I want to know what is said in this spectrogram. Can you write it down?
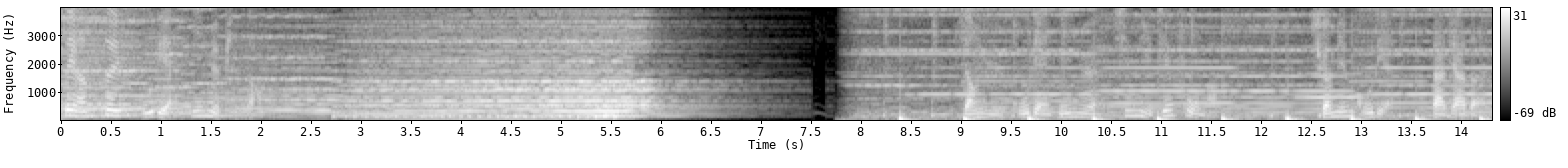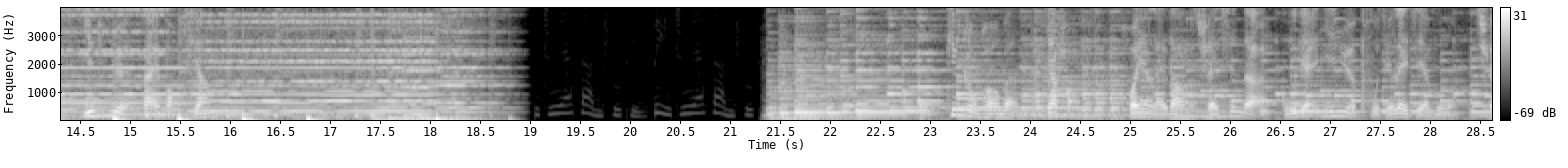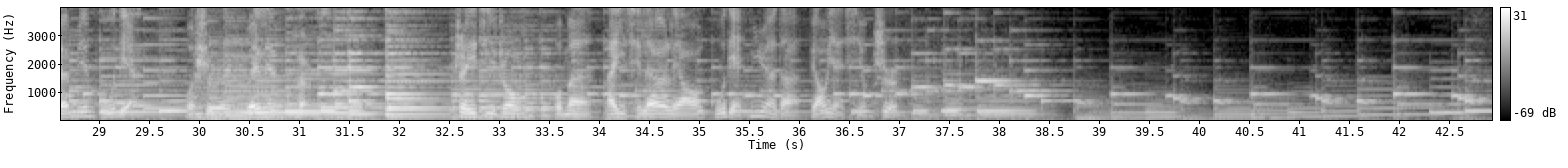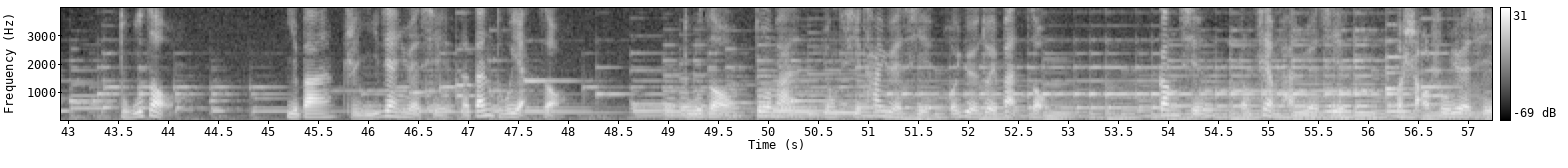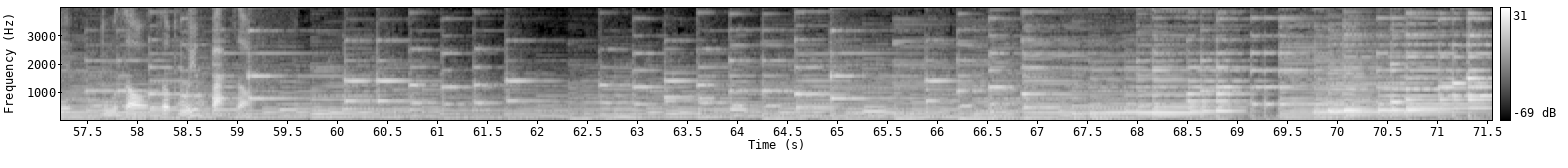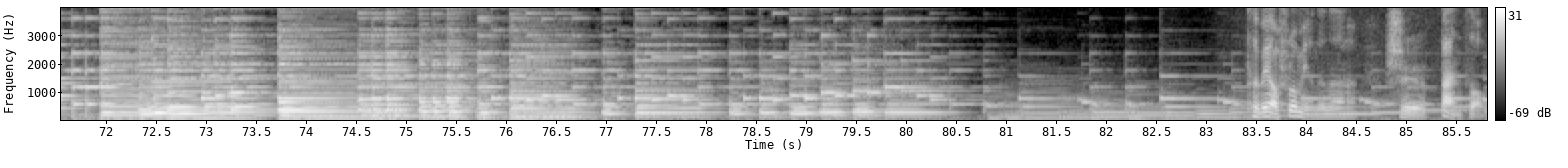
CMC 古典音乐频道。想与古典音乐亲密接触吗？全民古典，大家的音乐百宝箱。听众朋友们，大家好，欢迎来到全新的古典音乐普及类节目《全民古典》，我是 William Kurt。这一季中，我们来一起聊一聊古典音乐的表演形式。独奏一般指一件乐器的单独演奏，独奏多半用其他乐器或乐队伴奏。钢琴等键盘乐器或少数乐器独奏则不用伴奏。特别要说明的呢是伴奏。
